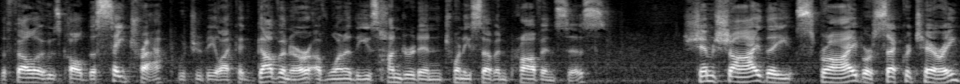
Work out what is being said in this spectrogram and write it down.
the fellow who's called the satrap, which would be like a governor of one of these 127 provinces, Shimshai, the scribe or secretary,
